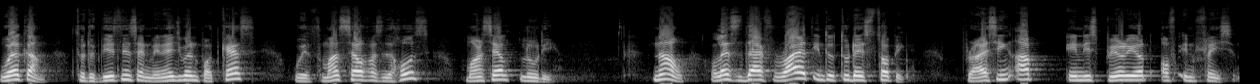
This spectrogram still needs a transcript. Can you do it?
Welcome to the Business and Management Podcast with myself as the host, Marchell Ludy. Now, let's dive right into today's topic pricing up in this period of inflation.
